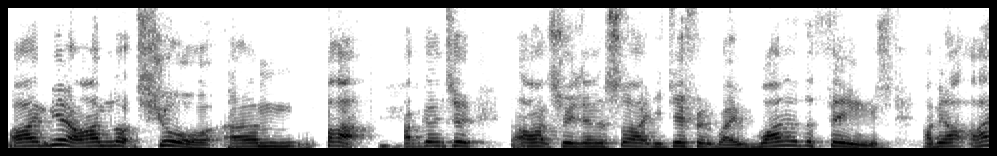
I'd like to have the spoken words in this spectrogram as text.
I'm, you know, I'm not sure, um, but I'm going to answer it in a slightly different way. One of the things, I mean, I, I,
